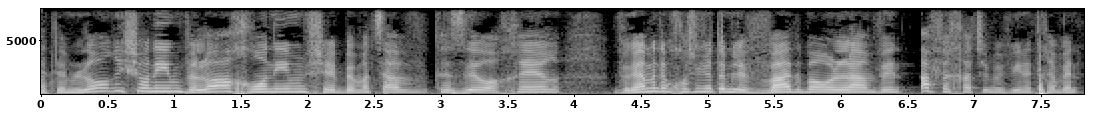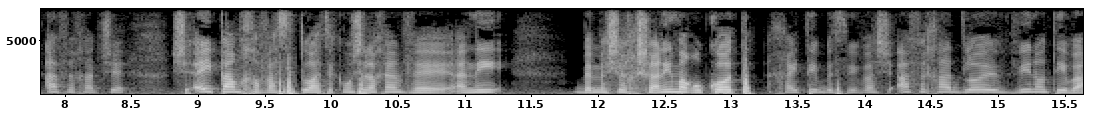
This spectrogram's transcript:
אתם לא הראשונים ולא האחרונים שבמצב כזה או אחר, וגם אם אתם חושבים שאתם לבד בעולם, ואין אף אחד שמבין אתכם, ואין אף אחד ש, שאי פעם חווה סיטואציה כמו שלכם, ואני... במשך שנים ארוכות חייתי בסביבה שאף אחד לא הבין אותי בה.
